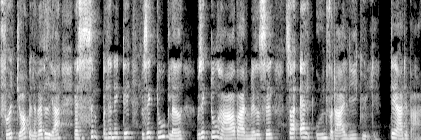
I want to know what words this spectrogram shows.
få et job, eller hvad ved jeg. Altså simpelthen ikke det. Hvis ikke du er glad, hvis ikke du har arbejdet med dig selv, så er alt uden for dig ligegyldigt. Det er det bare.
